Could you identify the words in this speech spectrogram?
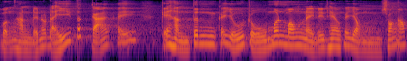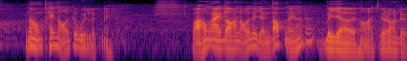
vận hành để nó đẩy tất cả cái cái hành tinh, cái vũ trụ mênh mông này đi theo cái dòng xoắn ốc. Nó không thấy nổi cái quy lực này và không ai đo nổi cái vận tốc này hết á. Bây giờ họ chưa đo được.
